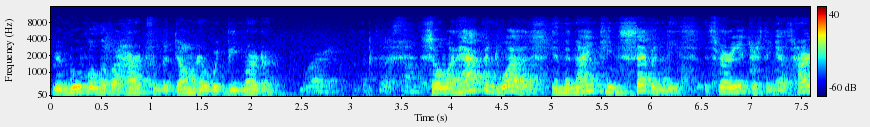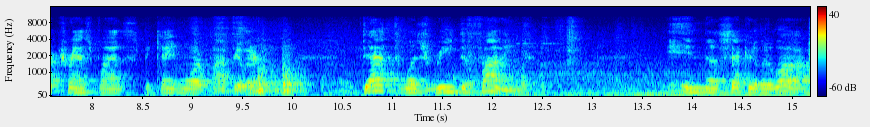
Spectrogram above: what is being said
removal of a heart from a donor would be murder. Right, that's what it sounds like. So what happened was, in the 1970s, it's very interesting, as heart transplants became more popular, death was redefined in uh, secular law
